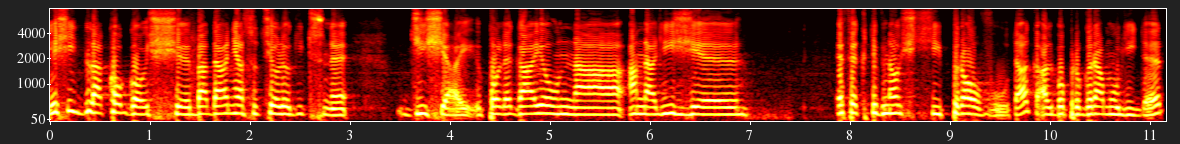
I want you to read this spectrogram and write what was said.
Jeśli dla kogoś badania socjologiczne dzisiaj polegają na analizie efektywności PROW-u tak, albo programu LIDER,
